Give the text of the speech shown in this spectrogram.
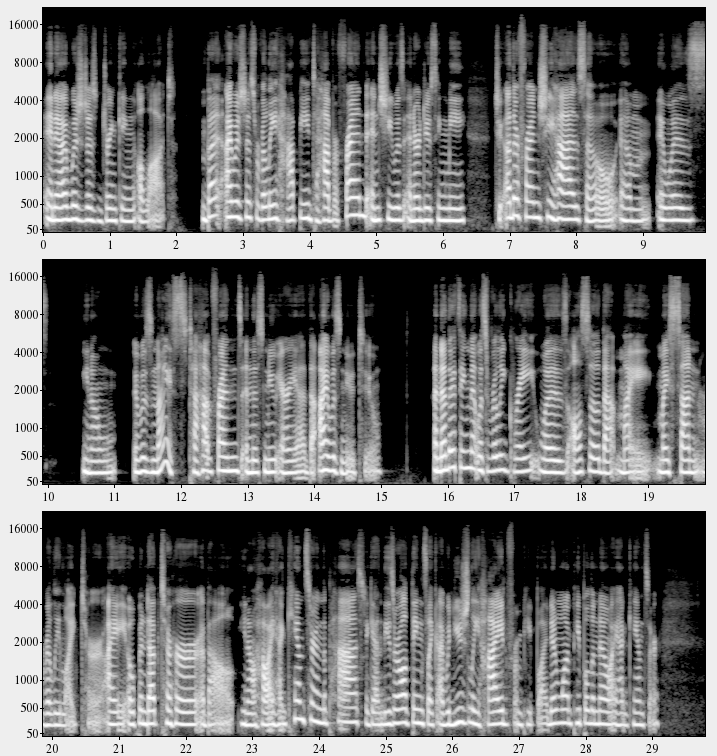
And I was just drinking a lot. But I was just really happy to have a friend, and she was introducing me to other friends she has. So um, it was, you know, it was nice to have friends in this new area that I was new to. Another thing that was really great was also that my my son really liked her. I opened up to her about, you know, how I had cancer in the past. Again, these are all things like I would usually hide from people. I didn't want people to know I had cancer.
